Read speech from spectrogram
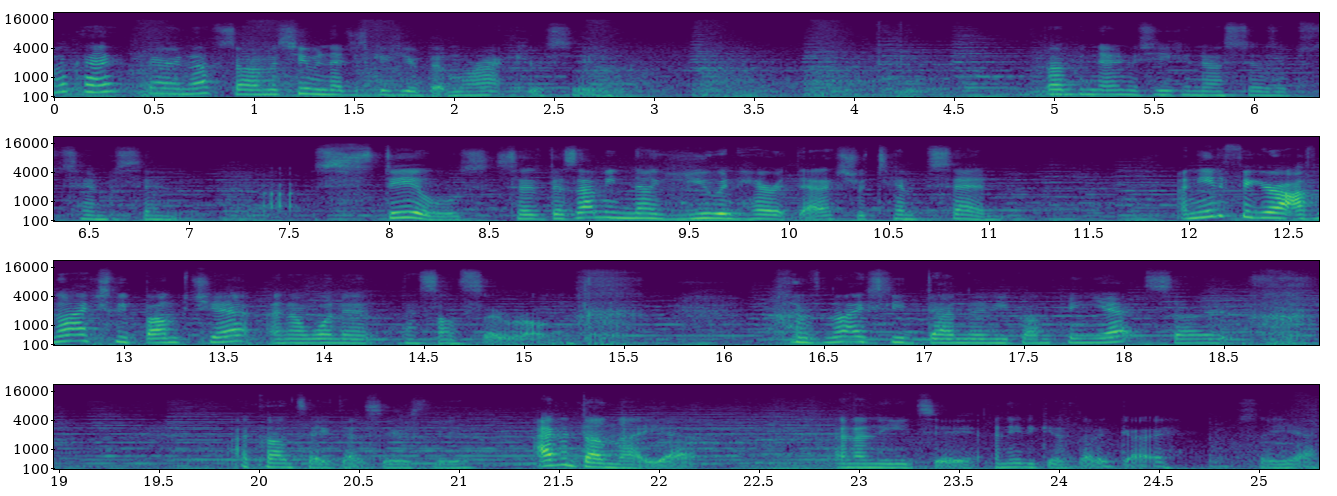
Okay, fair enough. So I'm assuming that just gives you a bit more accuracy. Bumping enemies you can now steals up to 10%. Uh, steals? So does that mean now you inherit that extra 10%? I need to figure out, I've not actually bumped yet, and I want to, that sounds so wrong. I've not actually done any bumping yet, so I can't take that seriously. I haven't done that yet, and I need to. I need to give that a go. So yeah,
